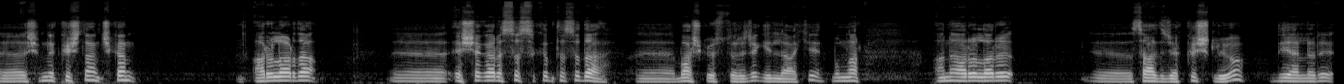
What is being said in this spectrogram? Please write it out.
Eee, şimdi kıştan çıkan arılarda eee, eşek arısı sıkıntısı da eee, baş gösterecek illaki. Bunlar ana arıları eee, sadece kışlıyor. Diğerleri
